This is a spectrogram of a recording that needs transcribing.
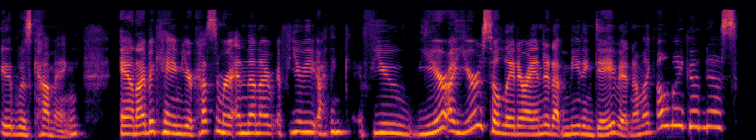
it was coming. And I became your customer. And then I, a few, I think a few year, a year or so later, I ended up meeting David, and I'm like, oh my goodness,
